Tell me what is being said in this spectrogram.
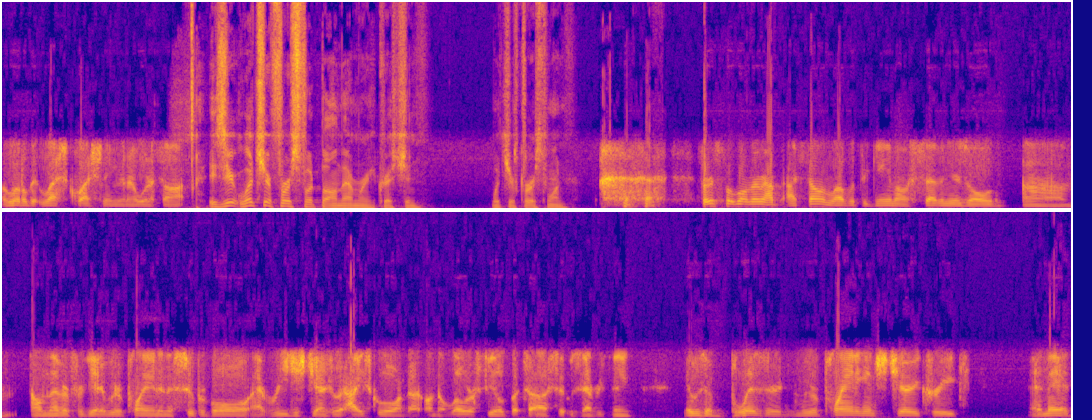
a little bit less questioning than I would have thought. Is your what's your first football memory, Christian? What's your first one? First football memory, I, I fell in love with the game. I was seven years old. Um, I'll never forget it. We were playing in the Super Bowl at Regis Jesuit High School on the on the lower field, but to us it was everything. It was a blizzard, and we were playing against Cherry Creek, and they had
